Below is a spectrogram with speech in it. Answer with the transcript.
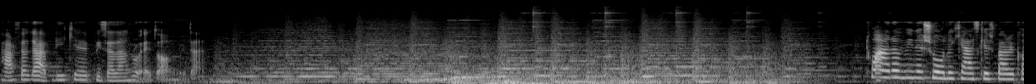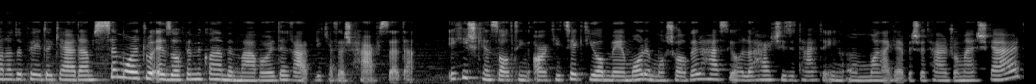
حرف قبلی که بیزدن رو ادامه میدن. تو عناوین شغلی که از کشور کانادا پیدا کردم سه مورد رو اضافه می‌کنم به موارد قبلی که ازش حرف زدم. یکیش consulting architect یا معمار مشاور هست یا حالا هر چیزی تحت این عنوان اگر بشه ترجمهش کرد.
